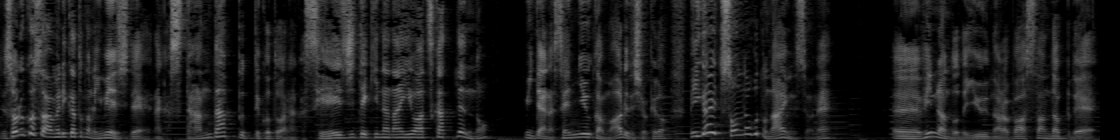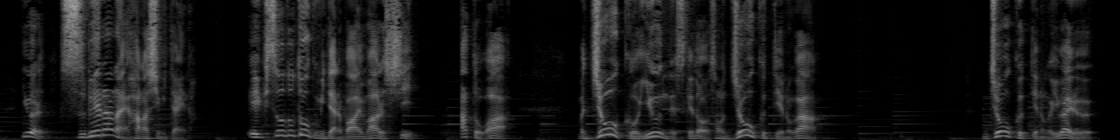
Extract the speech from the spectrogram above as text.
でそれこそアメリカとかのイメージで、なんかスタンドアップってことはなんか政治的な内容扱ってんの？みたいな先入観もあるでしょうけど、意外とそんなことないんですよね。えー、フィンランドで言うならば、スタンドアップで、いわゆる滑らない話みたいな、エピソードトークみたいな場合もあるし、あとは、まあ、ジョークを言うんですけど、そのジョークっていうのが、ジョークっていうのがいわゆる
